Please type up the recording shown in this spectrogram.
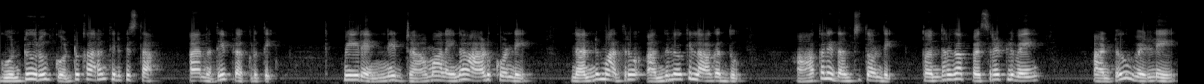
గుంటూరు గొడ్డు కారం తినిపిస్తా అన్నది ప్రకృతి. మీరెన్ని డ్రామాలైనా ఆడుకోండి. నన్ను మాత్రం అందులోకి లాగద్దు. ఆకలి దంచుతోంది. తొందరగా పెసరట్లు వేయి అంటూ వెళ్ళి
